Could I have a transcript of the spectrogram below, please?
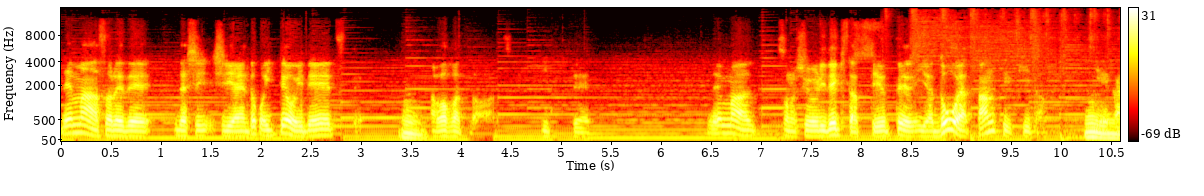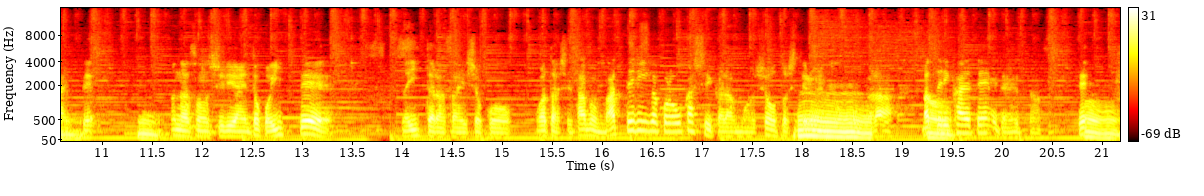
で、まあそれで、だし、知り合いのとこ行っておいで、つって、うん。あ、わかった、つって行って、で、まあ、その修理できたって言って、いや、どうやったんって聞いたの。うん家帰って。うん。ほんならその知り合いのとこ行って、行ったら最初こう、渡して、多分バッテリーがこれおかしいからもうショートしてるんやと思うから、バッテリー変えて、みたいな言ってたんです。でうん。うん。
